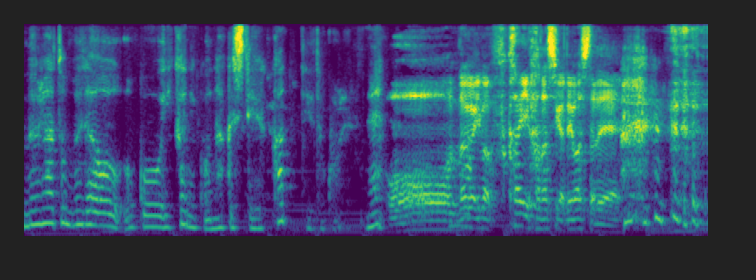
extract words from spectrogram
ムラと無駄をこういかにこうなくしていくかっていうところですね。おー、なんか今深い話が出ましたね。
